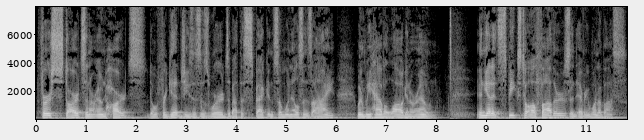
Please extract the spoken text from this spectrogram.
first starts in our own hearts. Don't forget Jesus' words about the speck in someone else's eye when we have a log in our own. And yet it speaks to all fathers and every one of us.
